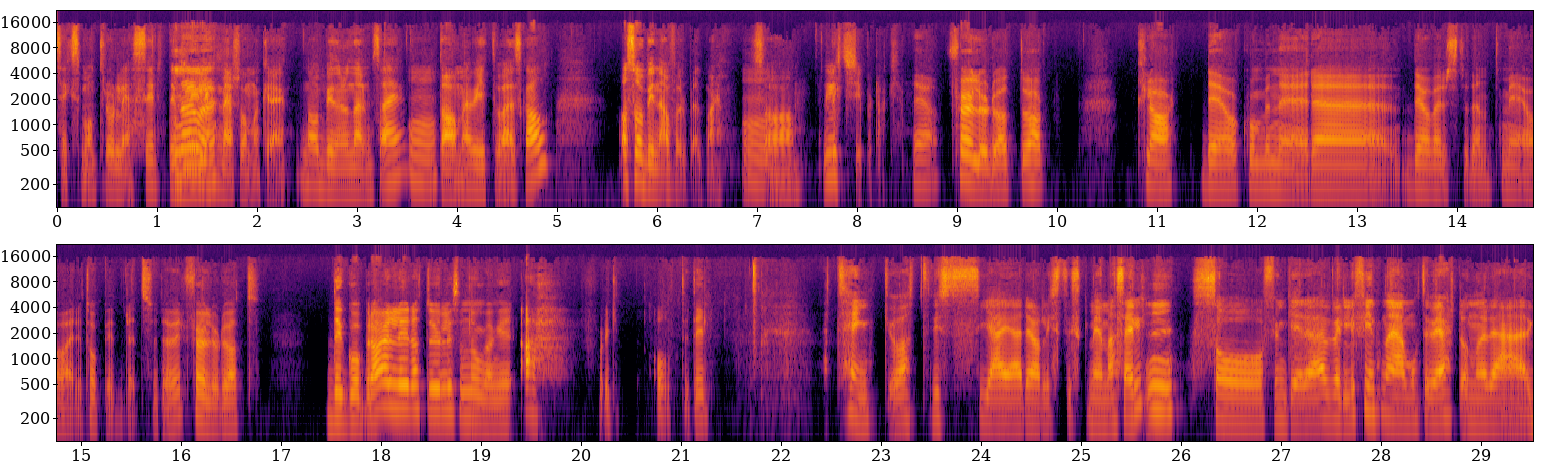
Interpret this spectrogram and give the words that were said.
seks måneder og leser. Det blir litt mer sånn OK, nå begynner det å nærme seg. Mm. Da må jeg vite hva jeg skal. Og så begynner jeg å forberede meg. Mm. Så litt skippertak. Ja. Føler du at du har klart det å kombinere det å være student med å være toppidrettsutøver? Føler du at det går bra, eller at du liksom noen ganger eh, får det ikke alltid til? Tenker jo at hvis jeg er realistisk med meg selv, Mm. så fungerer jeg veldig fint når jeg er motivert og når jeg er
